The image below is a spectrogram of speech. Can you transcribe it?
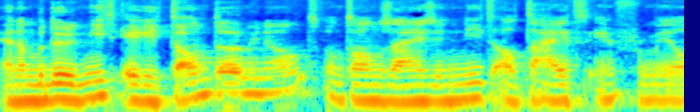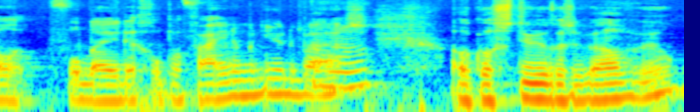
En dan bedoel ik niet irritant dominant, want dan zijn ze niet altijd informeel volledig op een fijne manier de baas. Ook al sturen ze wel veel.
